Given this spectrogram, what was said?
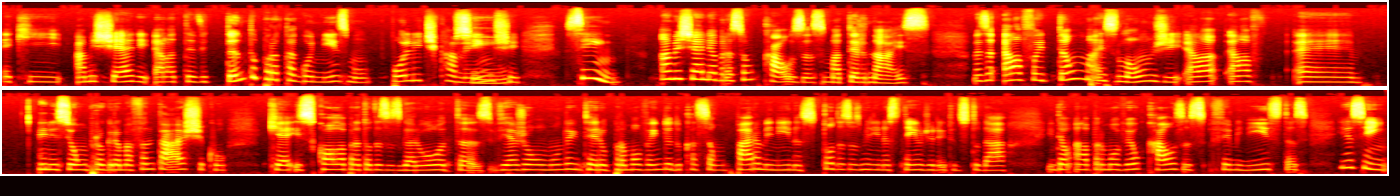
é que a Michelle, ela teve tanto protagonismo politicamente. Sim, a Michelle abraçou causas maternais, mas ela foi tão mais longe, ela, ela é, iniciou um programa fantástico que é Escola para Todas as Garotas, viajou o mundo inteiro promovendo educação para meninas, todas as meninas têm o direito de estudar, então ela promoveu causas feministas, e assim,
